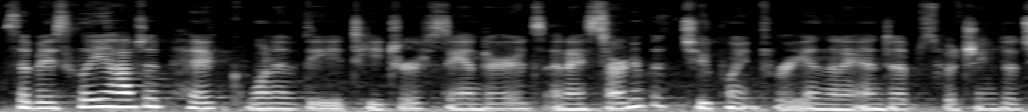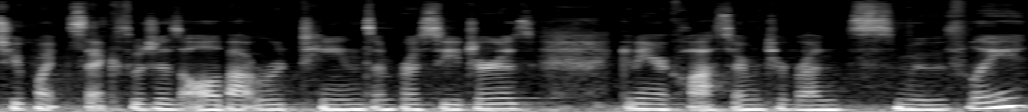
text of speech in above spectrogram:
So basically, you have to pick one of the teacher standards, and I started with 2.3 and then I ended up switching to 2.6, which is all about routines and procedures, getting your classroom to run smoothly.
